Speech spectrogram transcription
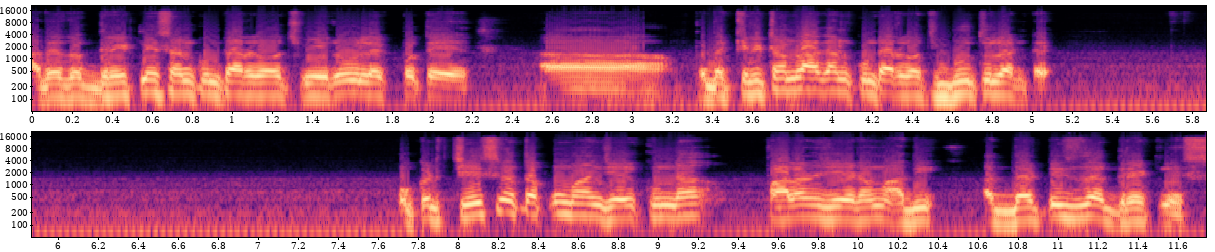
అదేదో గ్రేట్నెస్ అనుకుంటారు కావచ్చు మీరు లేకపోతే పెద్ద కిరీటం లాగా అనుకుంటారు కావచ్చు బూతులు అంటే. ఒకటి చేసిన తప్పు మనం చేయకుండా పాలన చేయడం అది దట్ ఈస్ ద గ్రేట్నెస్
